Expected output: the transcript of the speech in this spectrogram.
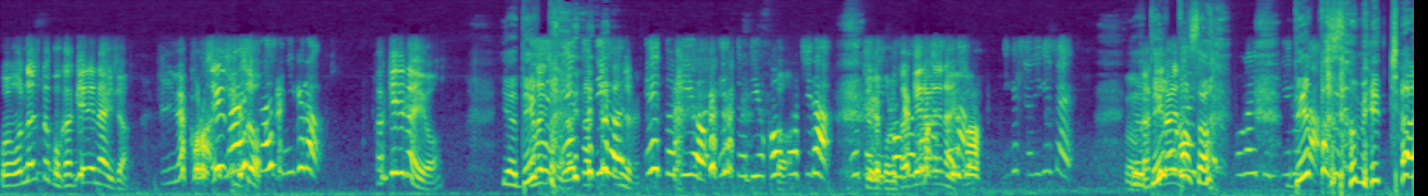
これ同じとこかけれないじゃん。みんな殺してナイス嘘ナイス逃げろかけれないよ。いや、でも A と D をかけれないじゃない A と D を A と D をちだ A と違 D うこれかけられないよ逃げちゃう逃げちゃいや、かけられない。電波さん、ここがいて逃げる電んだ波さんめっちゃア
